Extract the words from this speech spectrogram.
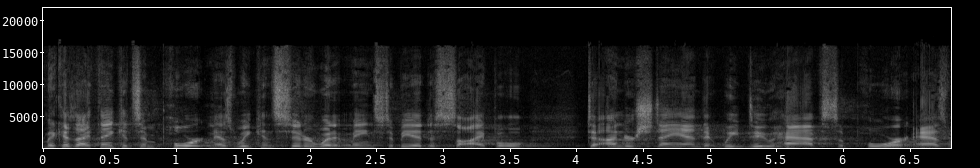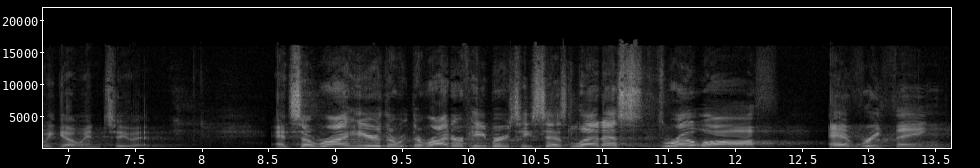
because I think it's important as we consider what it means to be a disciple to understand that we do have support as we go into it. And so, right here, the, the writer of Hebrews, he says, Let us throw off everything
